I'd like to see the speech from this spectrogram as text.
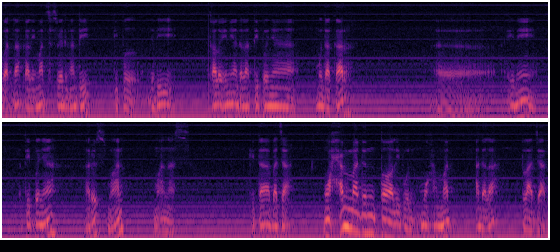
buatlah kalimat sesuai dengan di, tipe. Jadi kalau ini adalah tipenya mudakar e, ini tipenya harus muan muannas. Kita baca. Muhammadun talibun. Muhammad adalah pelajar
